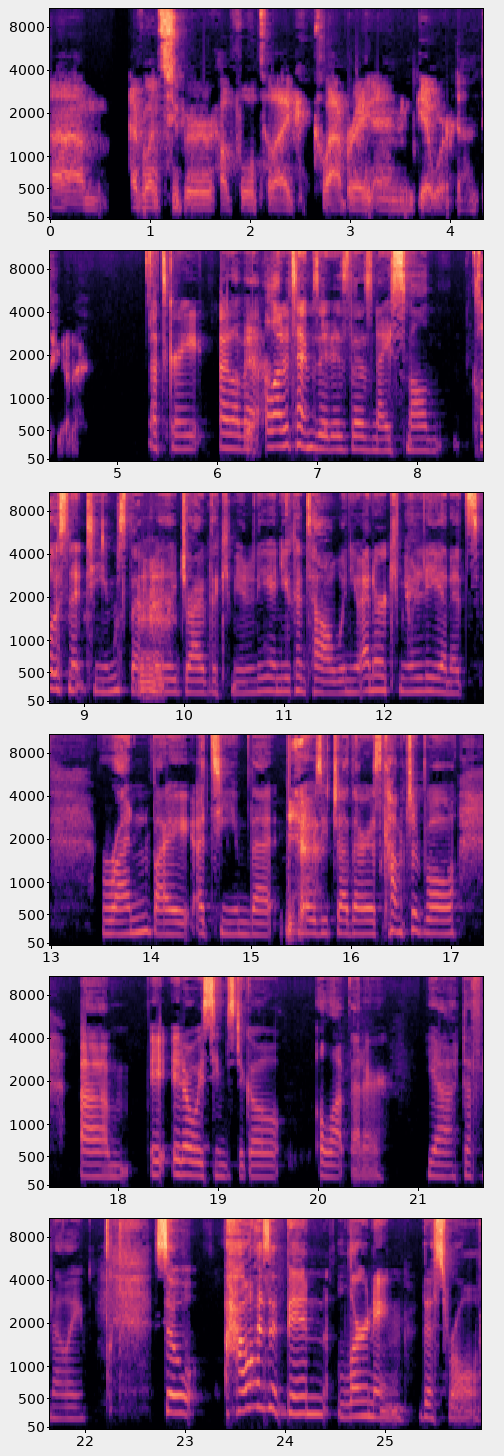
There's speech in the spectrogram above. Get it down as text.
um, everyone's super helpful to like collaborate and get work done together. That's great. I love yeah. it. A lot of times it is those nice, small, close knit teams that mm-hmm. really drive the community. And you can tell when you enter a community and it's run by a team that yeah. knows each other, is comfortable, um, it, it always seems to go a lot better. Yeah, definitely. So, how has it been learning this role?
